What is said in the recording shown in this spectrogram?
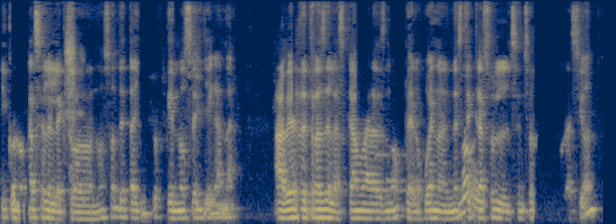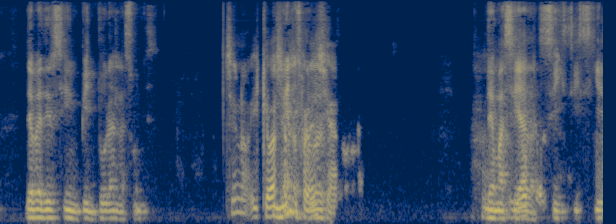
y colocarse el electrodo, ¿no? Son detallitos que no se llegan a, ver detrás de las cámaras, ¿no? Pero bueno, en este caso el sensor de saturación debe ir sin pintura en las uñas. Sí, ¿no? Y que va a ser diferencia, ¿no? Demasiada, sí, sí, sí.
